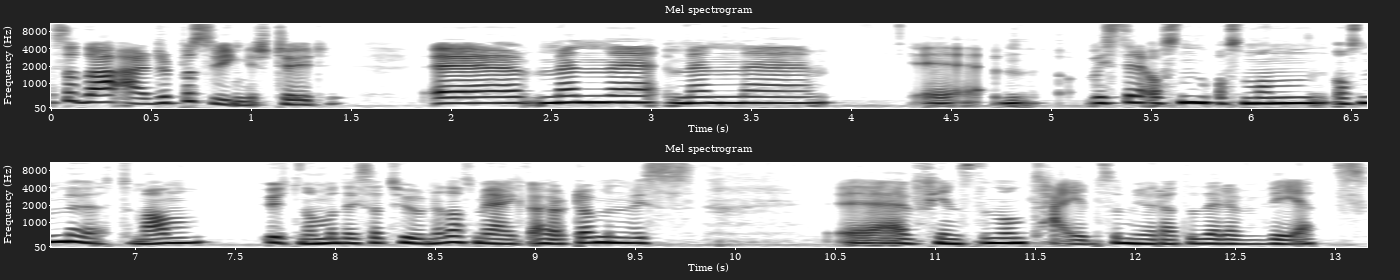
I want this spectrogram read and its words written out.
Så da er dere på swingerstur. Eh, men eh, men hvis dere, hvordan, hvordan, man, hvordan møter man utenom disse turene, da, som jeg ikke har hørt om, men hvis eh, Fins det noen tegn som gjør at dere vet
